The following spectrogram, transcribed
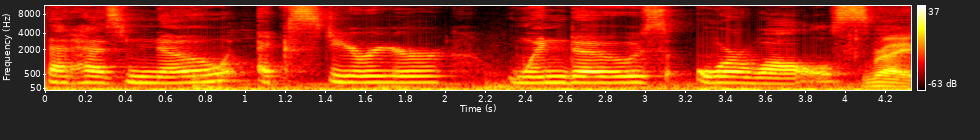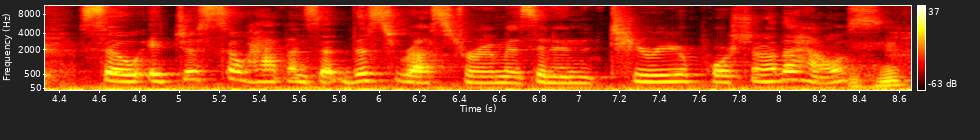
that has no exterior windows or walls. Right. So it just so happens that this restroom is in an interior portion of the house. Mm-hmm.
